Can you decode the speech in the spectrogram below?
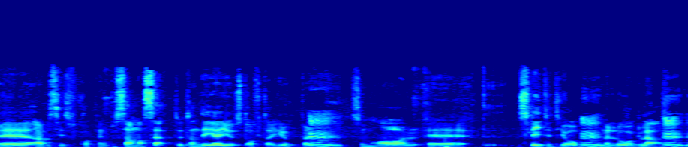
eh, arbetstidsförkortning på samma sätt utan det är just ofta grupper Mm. som har eh, ett slitigt jobb Mm. med låg lön. Mm.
